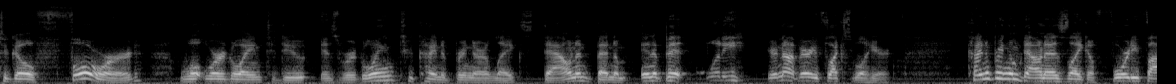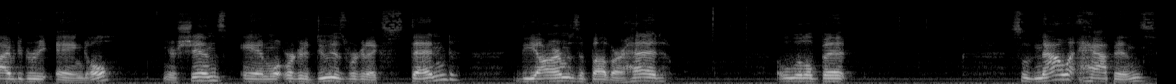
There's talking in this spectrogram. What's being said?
To go forward, what we're going to do is we're going to kind of bring our legs down and bend them in a bit. Woody, you're not very flexible here. Kind of bring them down as like a 45 degree angle, your shins, and what we're going to do is we're going to extend the arms above our head a little bit so now what happens,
